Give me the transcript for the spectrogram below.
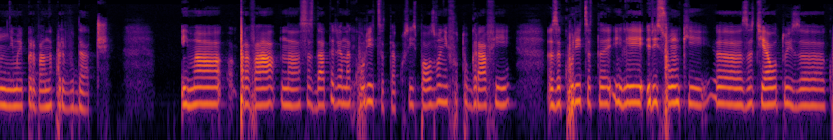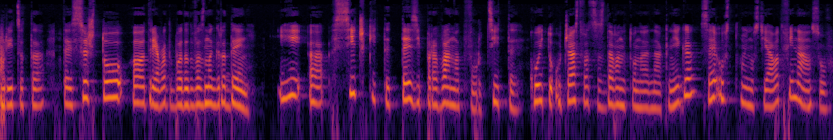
има и права на преводач. Има права на създателя на корицата. Ако са използвани фотографии за корицата или рисунки за тялото и за корицата, те също трябва да бъдат възнаградени. И а, всичките тези права на творците, които участват в създаването на една книга, се устойностяват финансово.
